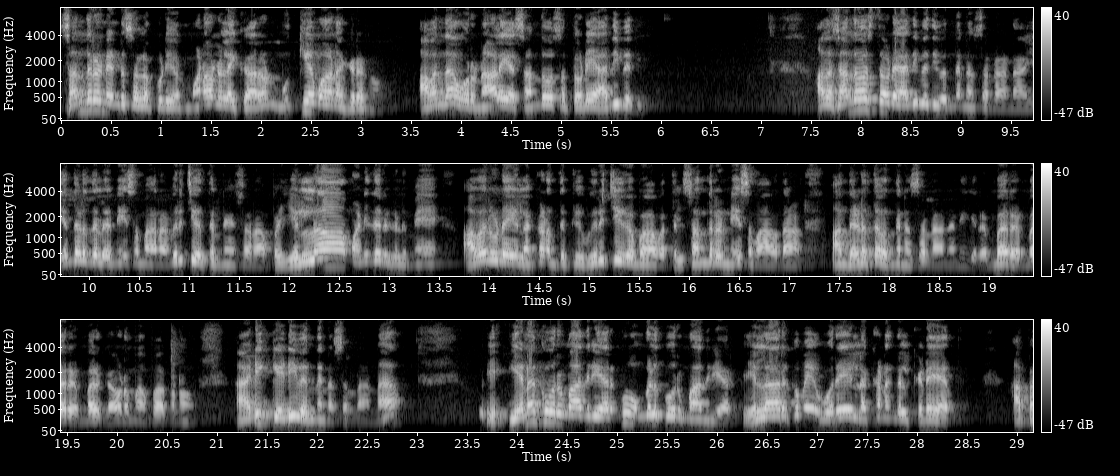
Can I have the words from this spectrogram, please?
சந்திரன் என்று சொல்லக்கூடிய ஒரு மனோநிலைக்காரன் முக்கியமான கிரகம். அவன் தான் ஒரு நாளைய சந்தோஷத்தோடைய அதிபதி. அந்த சந்தோஷத்தோட அதிபதி வந்து என்ன சொல்றான்னா எந்த இடத்துல நேசமாகறான் விருச்சிகத்தில் நேசமாகறான் அப்ப எல்லா மனிதர்களுமே அவருடைய லக்கணத்துக்கு விருச்சிக பாவத்தில் சந்திரன் நேசமாகதான் அந்த இடத்த வந்து என்ன சொல்றான்னா நீங்க ரொம்ப ரொம்ப ரொம்ப கவனமா பார்க்கணும். அடிக்கடி வந்து என்ன சொல்றான்னா எனக்கு ஒரு மாதிரியா இருக்கும் உங்களுக்கு ஒரு மாதிரியா இருக்கும். எல்லாருக்குமே ஒரே லக்கணங்கள் கிடையாது. அப்ப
